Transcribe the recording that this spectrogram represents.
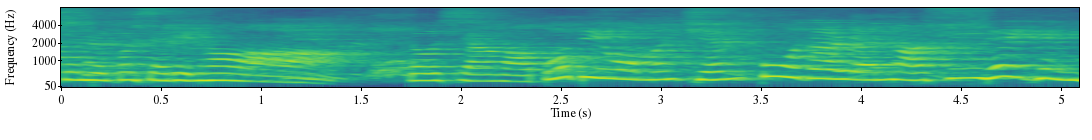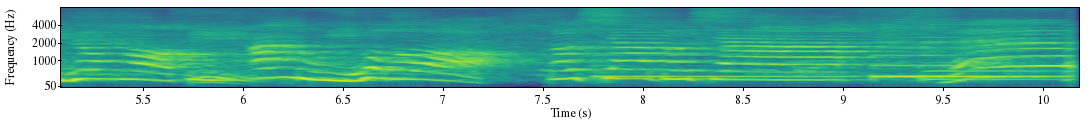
生日不设哈，多谢哈！不比我们全部的人哈，心态健康哈，平安如意，好不好？多谢多响 t h a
